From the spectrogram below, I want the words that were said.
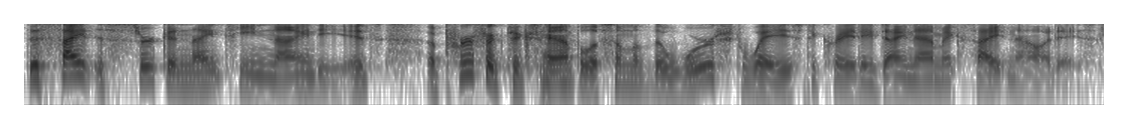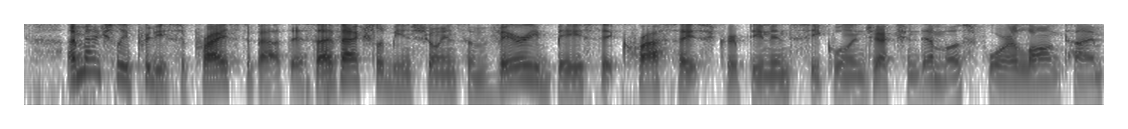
This site is circa 1990. It's a perfect example of some of the worst ways to create a dynamic site nowadays. I'm actually pretty surprised about this. I've actually been showing some very basic cross-site scripting and SQL injection demos for a long time,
